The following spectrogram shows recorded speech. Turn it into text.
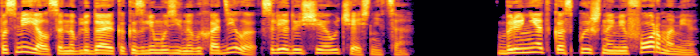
Посмеялся, наблюдая, как из лимузина выходила следующая участница. Брюнетка с пышными формами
